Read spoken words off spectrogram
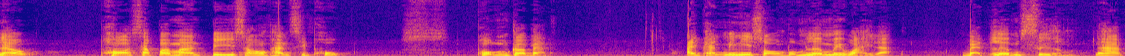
แล้วพอสักประมาณปี 2016 ผมก็แบบ iPad mini 2 ผมเริ่มไม่ไหวละ แบตเริ่มเสื่อมนะครับ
